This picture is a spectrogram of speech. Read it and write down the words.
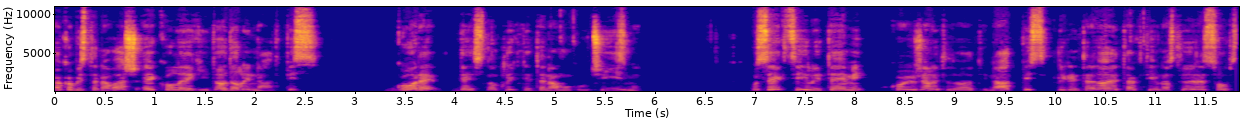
Ako biste na vaš e-kolegij dodali natpis, gore desno kliknite na omogući izmjene. U sekciji ili temi u koju želite dodati natpis, kliknite na dodajte aktivnost ili resurs.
